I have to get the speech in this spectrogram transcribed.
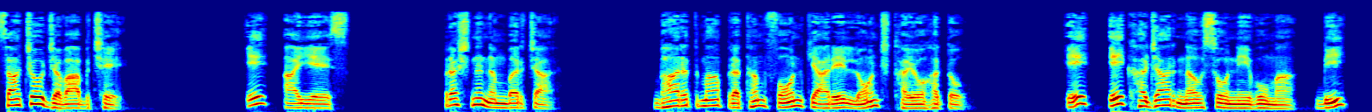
સાચો જવાબ છે એ આઈએએસ પ્રશ્ન નંબર ચાર ભારતમાં પ્રથમ ફોન ક્યારે લોન્ચ થયો હતો એ એક હજાર નવસો નેવુંમાં બી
